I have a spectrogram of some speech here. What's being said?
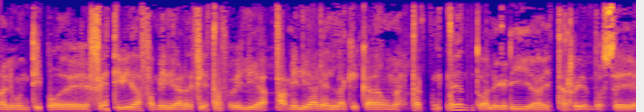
algún tipo de festividad familiar, de fiesta familiar en la que cada uno está contento, alegría, está riéndose,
